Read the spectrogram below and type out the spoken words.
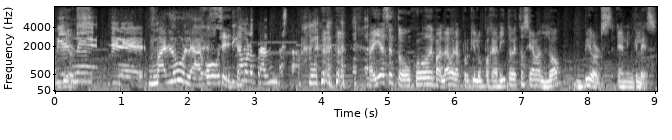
bien eh, malula, o digámoslo travista. Ahí hace todo un juego de palabras porque los pajaritos estos se llaman love birds en inglés.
